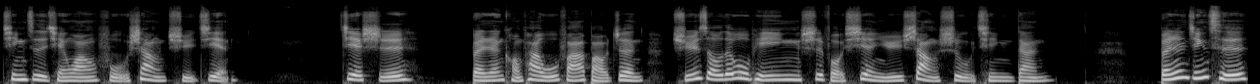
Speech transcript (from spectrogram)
亲自前往府上取件。届时，本人恐怕无法保证取走的物品是否限于上述清单。本人仅此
